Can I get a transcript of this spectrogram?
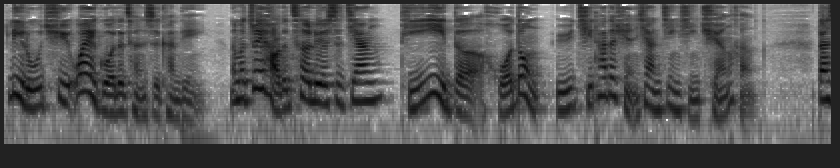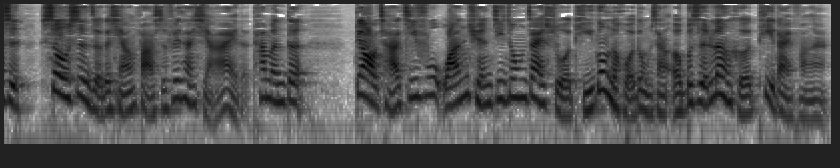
例如去外国的城市看电影，那么最好的策略是将提议的活动与其他的选项进行权衡。但是受试者的想法是非常狭隘的，他们的调查几乎完全集中在所提供的活动上，而不是任何替代方案。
